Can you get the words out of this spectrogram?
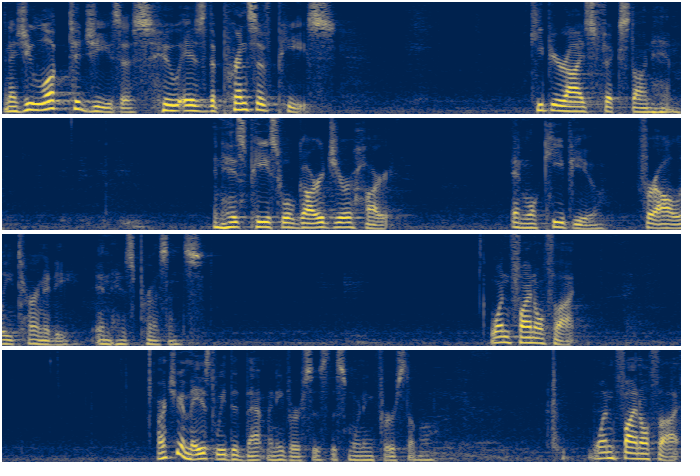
And as you look to Jesus, who is the Prince of Peace, Keep your eyes fixed on Him. And His peace will guard your heart and will keep you for all eternity in His presence. One final thought. Aren't you amazed we did that many verses this morning, first of all? one final thought.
